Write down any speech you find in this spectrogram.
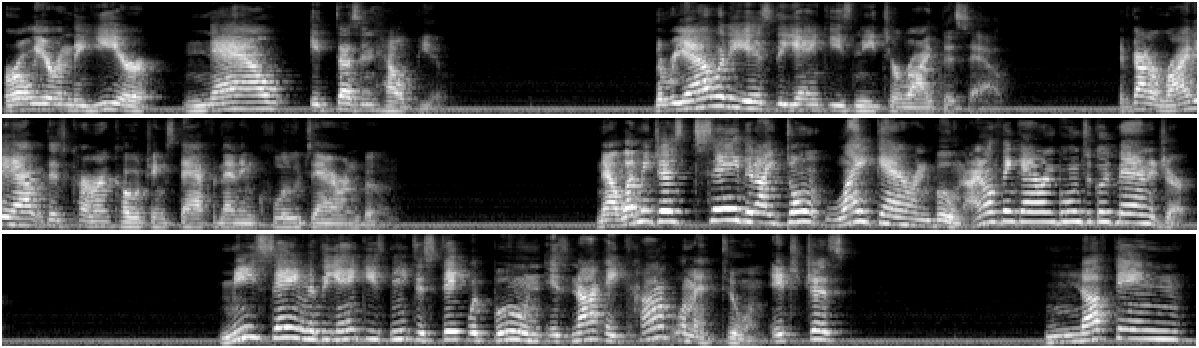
earlier in the year. Now it doesn't help you. The reality is the Yankees need to ride this out. They've got to ride it out with this current coaching staff, and that includes Aaron Boone. Now, let me just say that I don't like Aaron Boone. I don't think Aaron Boone's a good manager. Me saying that the Yankees need to stick with Boone is not a compliment to him. It's just nothing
